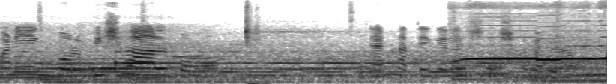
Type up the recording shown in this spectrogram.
অনেক বড়, বিশাল বড়। দেখাতে গেলে শেষ হবে না।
